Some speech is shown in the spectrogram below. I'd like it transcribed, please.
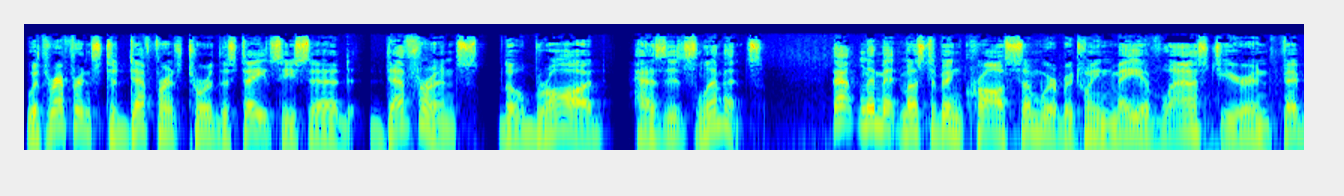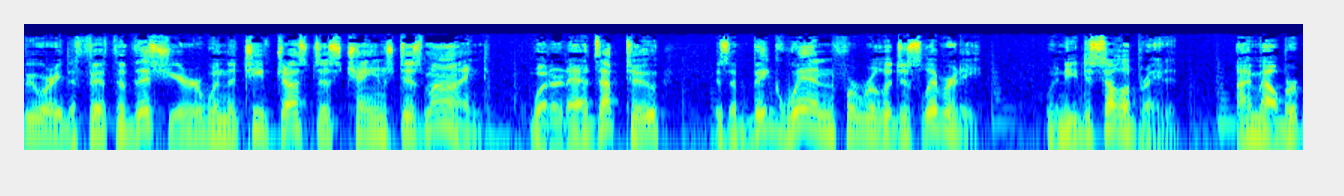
With reference to deference toward the states, he said, Deference, though broad, has its limits. That limit must have been crossed somewhere between May of last year and February the 5th of this year when the Chief Justice changed his mind. What it adds up to is a big win for religious liberty. We need to celebrate it. I'm Albert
